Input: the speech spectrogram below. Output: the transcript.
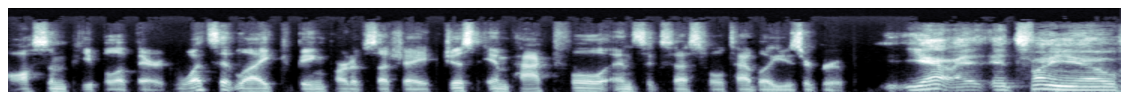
awesome people up there. What's it like being part of such a just impactful and successful tableau user group yeah, it's funny, you know,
